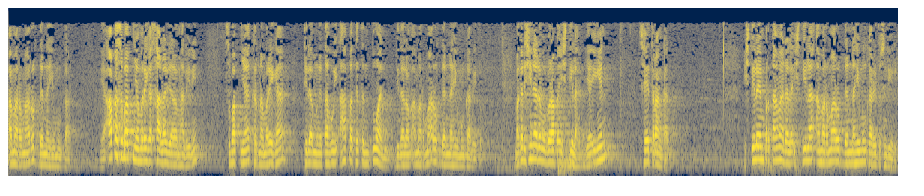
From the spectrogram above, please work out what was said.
amar ma'ruf dan nahi mungkar. Ya, apa sebabnya mereka salah di dalam hal ini? Sebabnya karena mereka tidak mengetahui apa ketentuan di dalam amar ma'ruf dan nahi mungkar itu. Maka di sini ada beberapa istilah yang ingin saya terangkan. Istilah yang pertama adalah istilah amar ma'ruf dan nahi mungkar itu sendiri.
